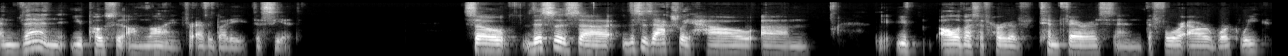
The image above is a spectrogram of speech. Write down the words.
and then you post it online for everybody to see it. So this is uh, this is actually how um, you all of us have heard of Tim Ferriss and the four hour work week.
